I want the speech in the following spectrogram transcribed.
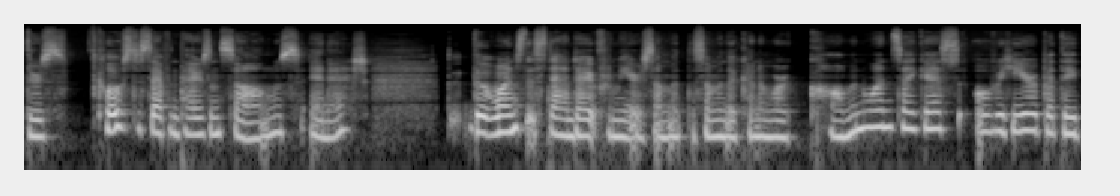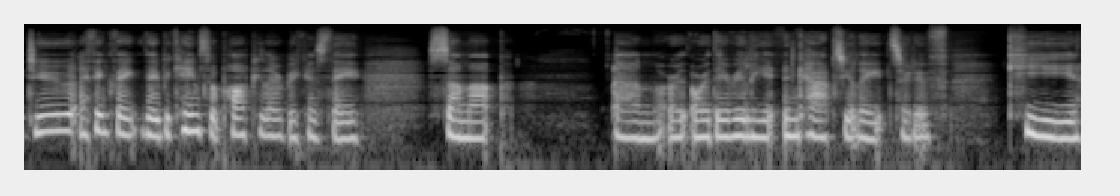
There's close to seven thousand songs in it the ones that stand out for me are some of the, some of the kind of more common ones, I guess, over here. But they do, I think they, they became so popular because they sum up um, or, or they really encapsulate sort of key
